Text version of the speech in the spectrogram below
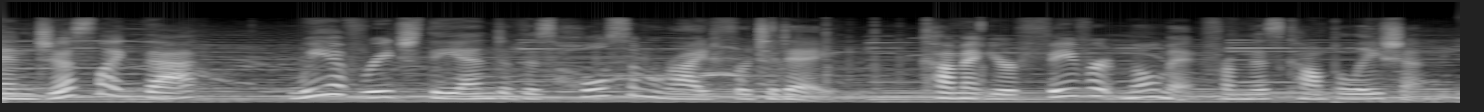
And just like that, we have reached the end of this wholesome ride for today. Comment your favorite moment from this compilation.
